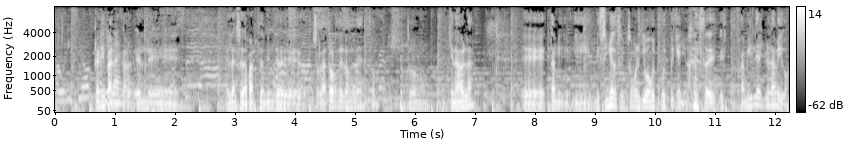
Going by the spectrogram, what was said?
Mauricio Canipane. claro. Él, eh, él hace la parte también de relator de los eventos, junto con quien habla. Eh, está mi, y mi señora, somos un equipo muy, muy pequeño, es, es familia y un amigo.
